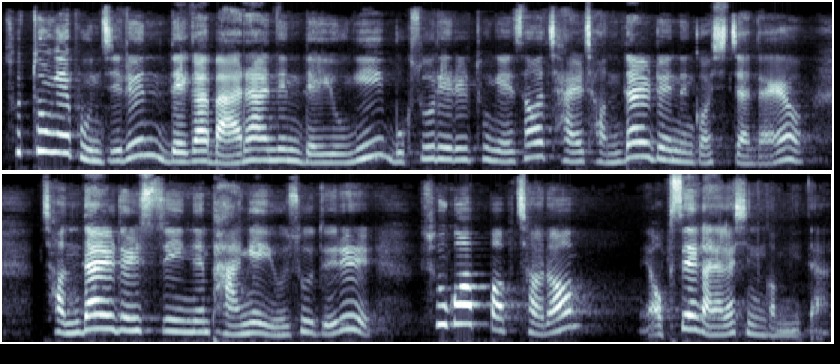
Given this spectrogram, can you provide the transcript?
소통의 본질은 내가 말하는 내용이 목소리를 통해서 잘 전달되는 것이잖아요. 전달될 수 있는 방해 요소들을 수거법처럼 없애 나가시는 겁니다.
